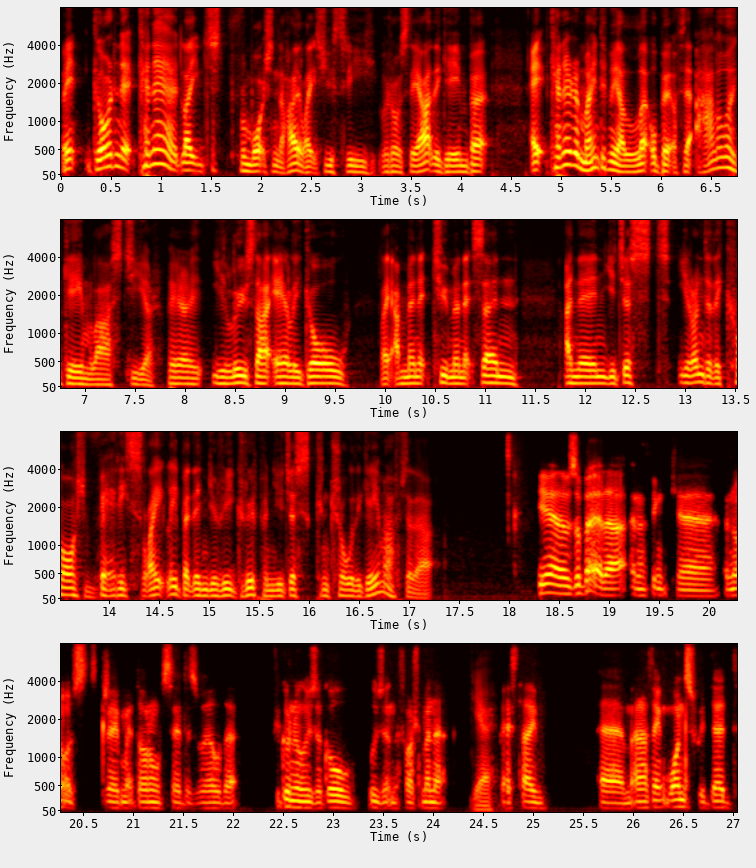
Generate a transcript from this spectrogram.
I mean, Gordon, it kind of like just from watching the highlights, you three were obviously at the game, but it kind of reminded me a little bit of the Alloa game last year, where you lose that early goal like a minute, two minutes in, and then you just you're under the cosh very slightly, but then you regroup and you just control the game after that. Yeah, there was a bit of that, and I think uh, I noticed Greg McDonald said as well that if you're going to lose a goal, lose it in the first minute, Yeah, best time. Um, and I think once we did,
